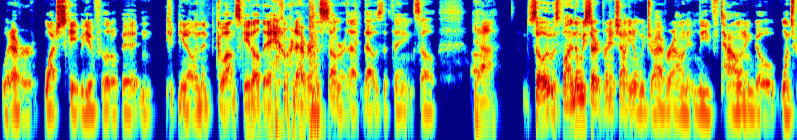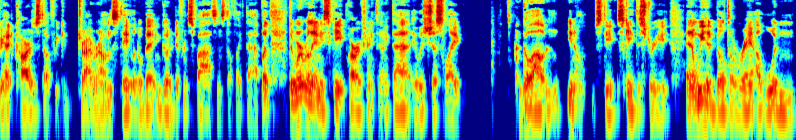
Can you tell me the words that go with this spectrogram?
whatever watch skate video for a little bit and you know and then go out and skate all day or whatever in the summer. That that was the thing. So um, yeah so it was fun. Then we started branching out. You know, we drive around and leave town and go. Once we had cars and stuff, we could drive around the state a little bit and go to different spots and stuff like that. But there weren't really any skate parks or anything like that. It was just like go out and you know skate, skate the street. And then we had built a ramp, a wooden,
